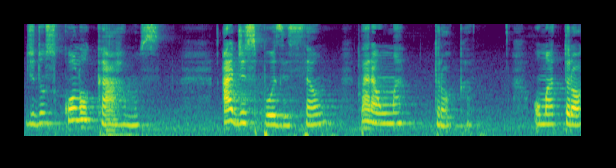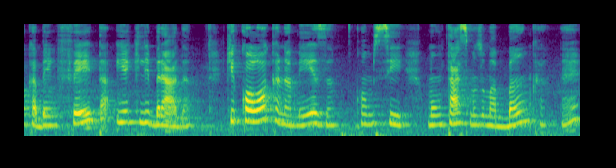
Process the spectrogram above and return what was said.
de nos colocarmos à disposição para uma troca. Uma troca bem feita e equilibrada, que coloca na mesa, como se montássemos uma banca, né?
